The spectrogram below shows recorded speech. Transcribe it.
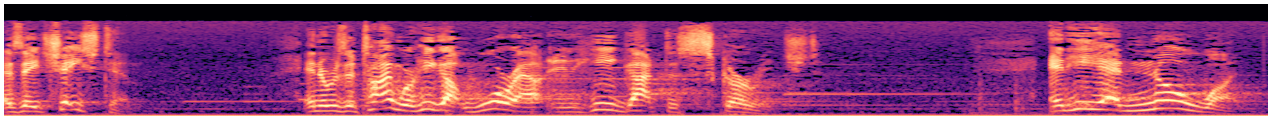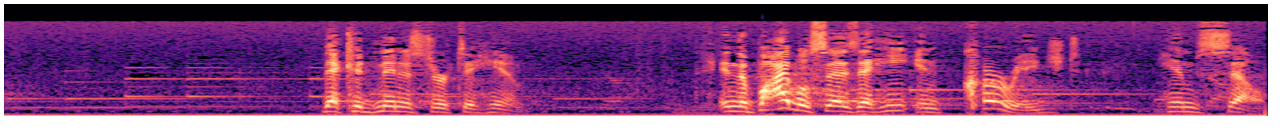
as they chased him. And there was a time where he got wore out and he got discouraged. And he had no one that could minister to him. And the Bible says that he encouraged himself.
